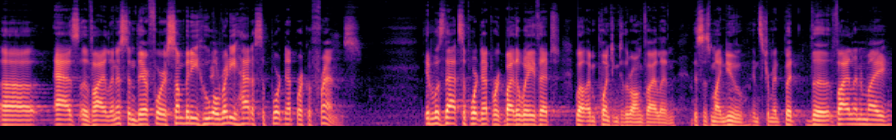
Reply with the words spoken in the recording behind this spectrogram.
uh, as a violinist, and therefore as somebody who already had a support network of friends. It was that support network, by the way, that, well, I'm pointing to the wrong violin. This is my new instrument, but the violin in my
